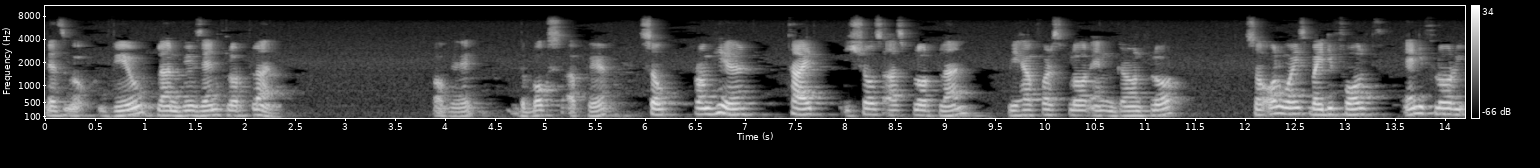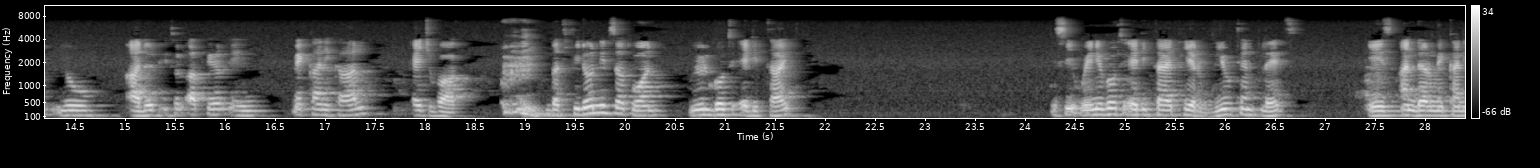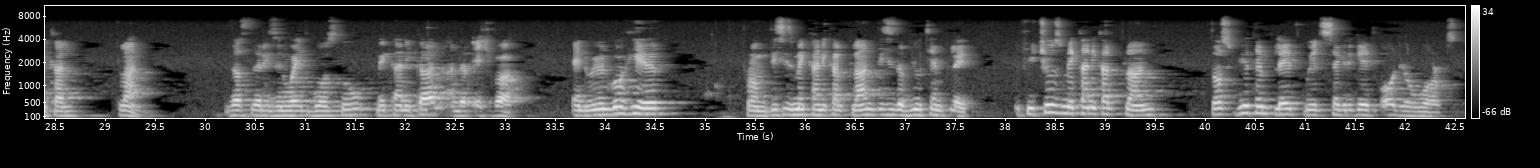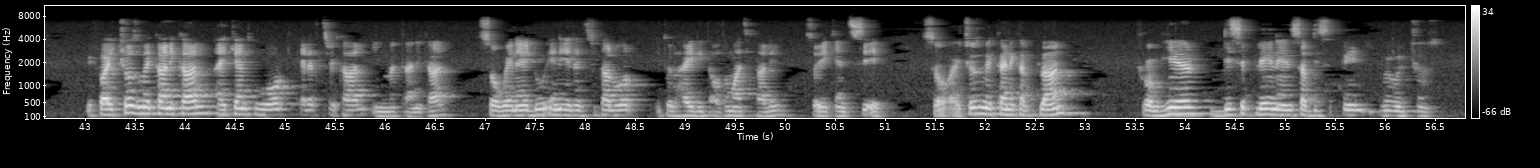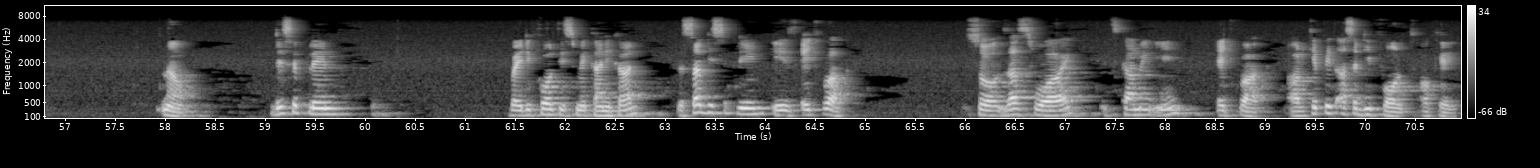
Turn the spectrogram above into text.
Let's go. View plan views and floor plan. Okay the box up here. So from here type it shows us floor plan. We have first floor and ground floor. So always by default any floor you added it will appear in mechanical HVAC but if you don't need that one we will go to edit type you see when you go to edit type here view template is under mechanical plan. That's the reason why it goes to mechanical under HVAC and we will go here from this is mechanical plan this is the view template. If you choose mechanical plan those view template will segregate all your works. If I choose mechanical I can't work electrical in mechanical. So when I do any electrical work it will hide it automatically so you can see it. So I choose mechanical plan from here discipline and subdiscipline we will choose. Now discipline by default is mechanical. The subdiscipline is HVAC so that's why it's coming in HVAC I'll keep it as a default. Okay.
